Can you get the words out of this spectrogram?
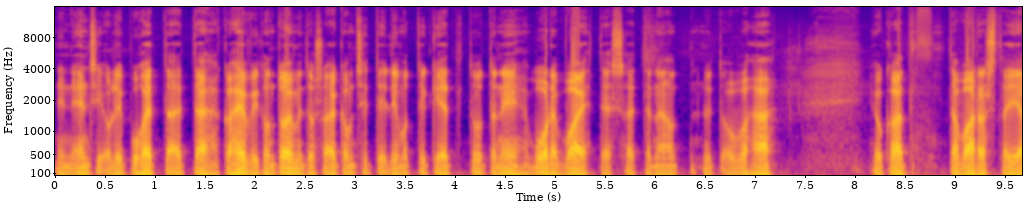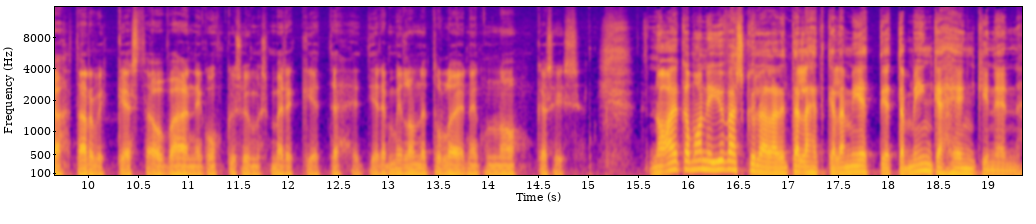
niin ensin oli puhetta, että kahden viikon toimitusaika, mutta sitten ilmoittikin, että tuota, niin vuoden vaihteessa, että nämä on, nyt on vähän joka tavarasta ja tarvikkeesta on vähän niin kuin kysymysmerkki, että ei tiedä milloin ne tulee ennen kuin ne on käsissä. No aika moni Jyväskyläläinen tällä hetkellä miettii, että minkä henkinen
